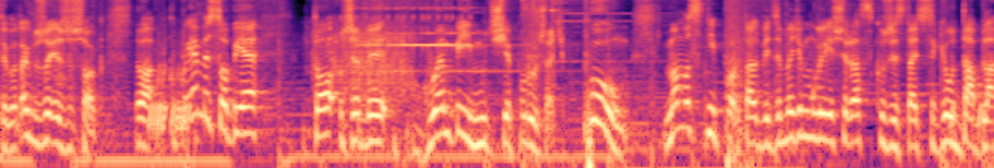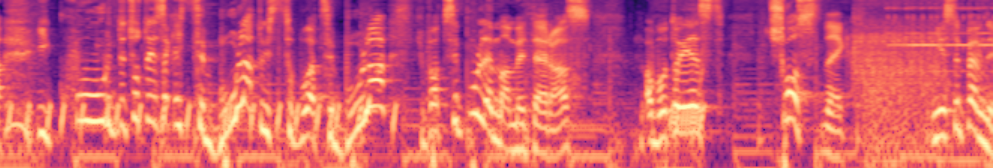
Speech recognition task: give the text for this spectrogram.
tego, tak dużo jeżdżę szok. Dobra, kupujemy sobie to, żeby głębiej móc się poruszać. Pum! Mam ostatni portal, więc będziemy mogli jeszcze raz skorzystać z takiego dubla. I kurde, co to jest jakaś cebula? To jest co była cebula? Chyba cebulę mamy teraz. O, bo to jest czosnek. Nie jestem pewny.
